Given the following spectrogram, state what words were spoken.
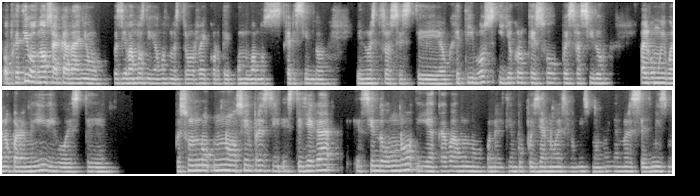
objetivos, ¿no? O sea, cada año pues llevamos, digamos, nuestro récord de cómo vamos creciendo en nuestros este, objetivos y yo creo que eso pues ha sido algo muy bueno para mí, digo, este, pues uno, uno siempre este, llega siendo uno y acaba uno con el tiempo, pues ya no es lo mismo, ¿no? Ya no eres el mismo,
